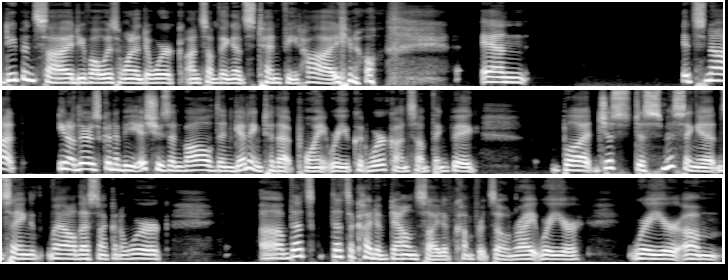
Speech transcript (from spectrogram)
deep inside, you've always wanted to work on something that's ten feet high, you know, and it's not you know, there's going to be issues involved in getting to that point where you could work on something big. But just dismissing it and saying, well, that's not going to work, um, that's that's a kind of downside of comfort zone, right? Where you're where you're um,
